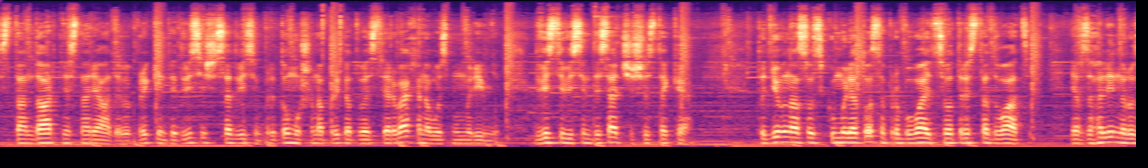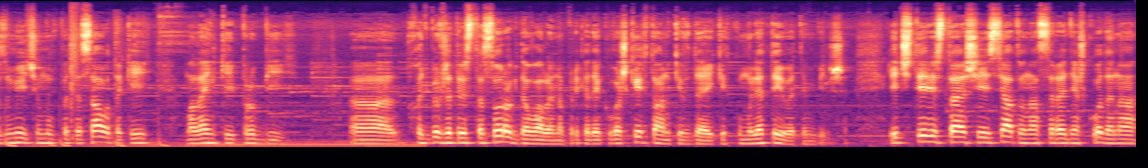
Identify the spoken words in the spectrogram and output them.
стандартні снаряди. Ви прикиньте, 268, при тому, що, наприклад, у СТРВХ на 8 рівні 280 чи щось таке. Тоді у нас ось кумулятоси пробувають всього 320. Я взагалі не розумію, чому в ПТСАУ такий маленький пробій. Е, хоч би вже 340 давали, наприклад, як у важких танків деяких, кумулятиви тим більше. І 460 у нас середня шкода на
